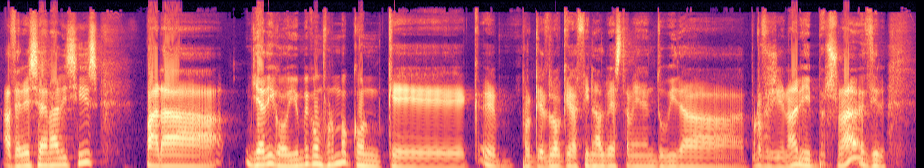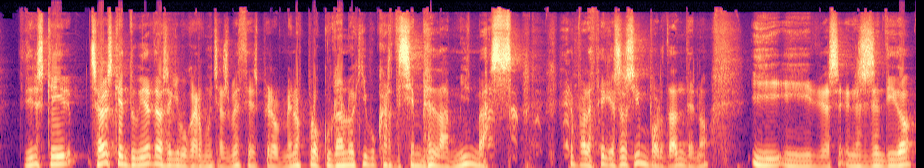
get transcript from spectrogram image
hacer ese análisis para, ya digo, yo me conformo con que, eh, porque es lo que al final ves también en tu vida profesional y personal, es decir, tienes que ir, sabes que en tu vida te vas a equivocar muchas veces, pero menos procura no equivocarte siempre en las mismas. me parece que eso es importante, ¿no? Y, y en ese sentido,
